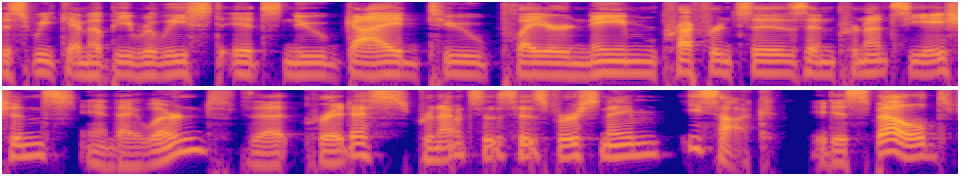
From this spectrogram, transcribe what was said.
This week, MLB released its new guide to player name preferences and pronunciations, and I learned that Paredes pronounces his first name Isaac. It is spelled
